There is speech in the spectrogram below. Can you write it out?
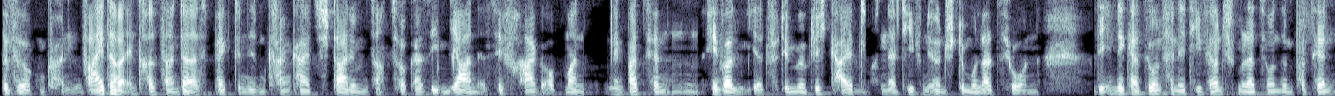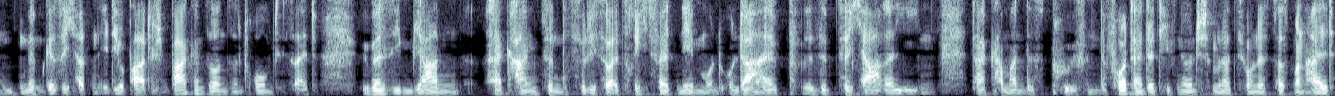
bewirken können. Weiterer interessanter Aspekt in diesem Krankheitsstadium nach circa sieben Jahren ist die Frage, ob man den Patienten evaluiert für die Möglichkeit einer tiefen Hirnstimulation. Die Indikation für eine tiefe Hirnstimulation sind Patienten mit einem gesicherten idiopathischen Parkinson-Syndrom, die seit über sieben Jahren erkrankt sind. Das würde ich so als Richtwert nehmen und unterhalb 70 Jahre liegen. Da kann man das prüfen. Der Vorteil der tiefen Hirnstimulation ist, dass man halt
